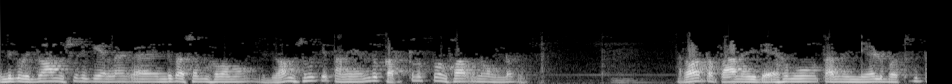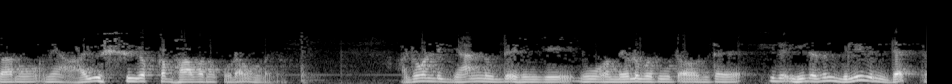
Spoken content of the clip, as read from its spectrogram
ఎందుకు విద్వాంసుడికి ఎలాగా ఎందుకు అసంభవము? విద్వాంసుడికి తన ఎందు కర్తృత్వ భావన ఉండదు. తర్వాత తాను ఈ దేహము తాను నేళ్ళు బతుకుతాను అనే ఆయుష్ యొక్క భావన కూడా ఉండదు. అటువంటి జ్ఞానాన్ని ఉద్దేశించి నువ్వు వందేళ్ళు బతుకుతావు అంటే ఈ డజన్ బిలీవ్ ఇన్ డెత్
